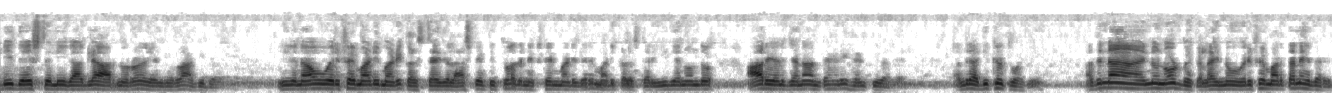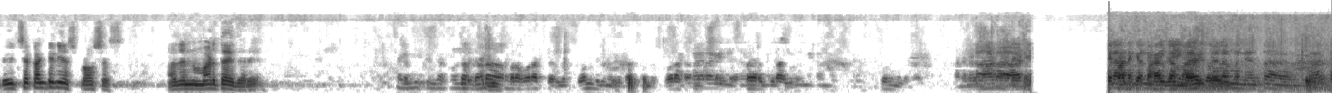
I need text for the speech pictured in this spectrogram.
ಇಡೀ ದೇಶದಲ್ಲಿ ಈಗಾಗಲೇ ಆರುನೂರು, ಏಳ್ನೂರು ಆಗಿದೆ. ಈಗ ನಾವು ವೆರಿಫೈ ಮಾಡಿ ಮಾಡಿ ಕಳಿಸ್ತಾ ಇದ್ದೀವಿ ಲಾಸ್ಟ್ ಡೇಟ್ ಇತ್ತು, ಅದನ್ನು ಎಕ್ಸ್ಟೆಂಡ್ ಮಾಡಿದ್ದಾರೆ, ಮಾಡಿ ಕಳಿಸ್ತಾರೆ. ಈಗೇನೋ ಒಂದು ಆರು, ಏಳು ಜನ ಅಂತ ಹೇಳಿ ಹೇಳ್ತಿದ್ದಾರೆ. ಅಂದರೆ ಅಧಿಕೃತವಾಗಿ. ಅದನ್ನು ಇನ್ನೂ ನೋಡಬೇಕಲ್ಲ, ಇನ್ನೂ ವೆರಿಫೈ ಮಾಡ್ತಾನೆ ಇದ್ದಾರೆ. ಇಟ್ಸ್ ಎ ಕಂಟಿನ್ಯೂಸ್ ಪ್ರಾಸೆಸ್ ಅದನ್ನು ಮಾಡ್ತಾ ಇದ್ದಾರೆ. ಹೋರಾಟ ಎಫ್ಐಆರ್ ಕೂಡ ಆಗಿದೆ ಸೋನು ನಿಗಮ ಕಾರಣಕ್ಕೆ ಪಹಲ್ಗಾಮ್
